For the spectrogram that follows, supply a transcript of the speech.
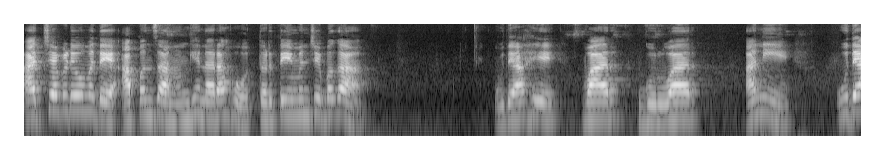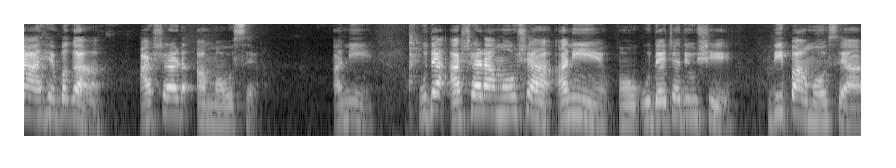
आजच्या व्हिडिओमध्ये आपण जाणून घेणार आहोत तर ते म्हणजे बघा उद्या आहे वार गुरुवार आणि उद्या आहे बघा आषाढ अमावस्या. आणि उद्या आषाढ अमावस्या आणि उद्याच्या दिवशी दीप अमावस्या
